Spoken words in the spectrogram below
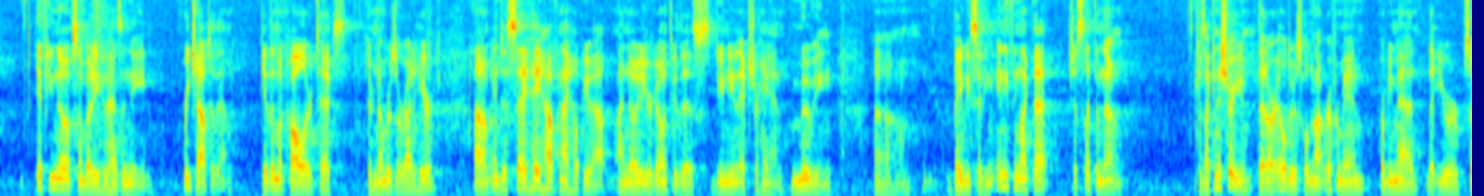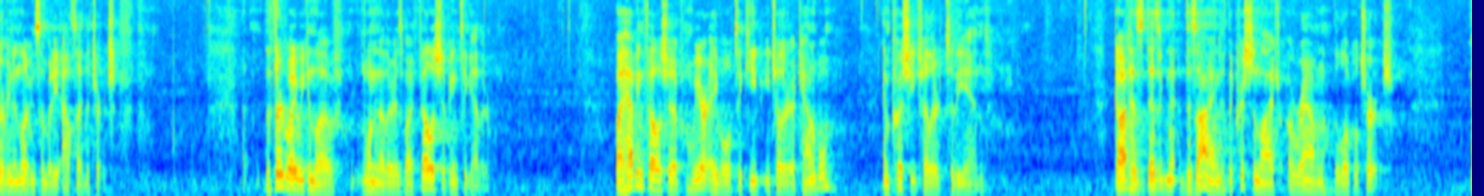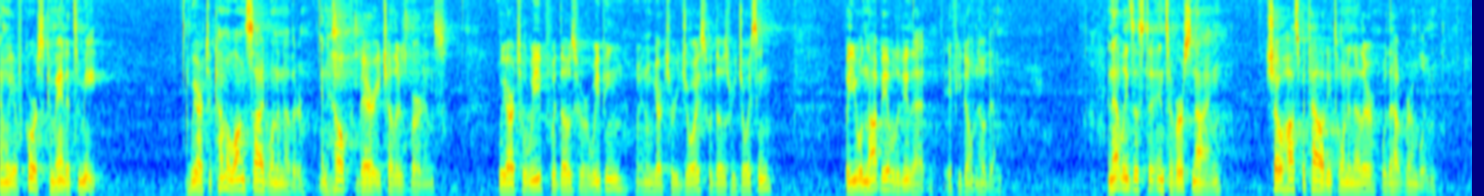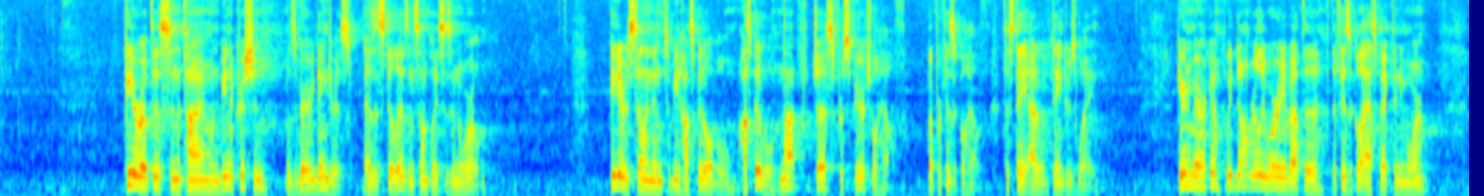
if you know of somebody who has a need, reach out to them. Give them a call or text. Their numbers are right here. Um, and just say, hey, how can I help you out? I know you're going through this. Do you need an extra hand? Moving, um, babysitting, anything like that. Just let them know. Because I can assure you that our elders will not reprimand or be mad that you're serving and loving somebody outside the church. The third way we can love one another is by fellowshipping together. By having fellowship, we are able to keep each other accountable and push each other to the end. God has designed the Christian life around the local church. And we, of course, commanded to meet. We are to come alongside one another and help bear each other's burdens. We are to weep with those who are weeping, and we are to rejoice with those rejoicing. But you will not be able to do that if you don't know them. And that leads us to, into verse 9 show hospitality to one another without grumbling. Peter wrote this in a time when being a Christian was very dangerous, as it still is in some places in the world. Peter is telling them to be hospitable, hospitable not just for spiritual health, but for physical health, to stay out of danger's way. Here in America, we don't really worry about the, the physical aspect anymore.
